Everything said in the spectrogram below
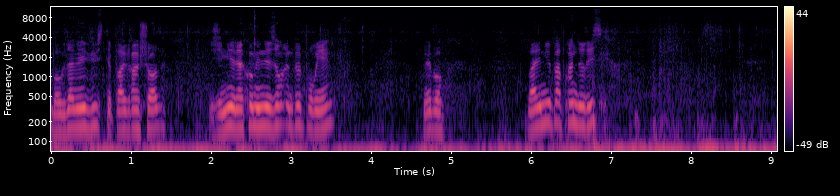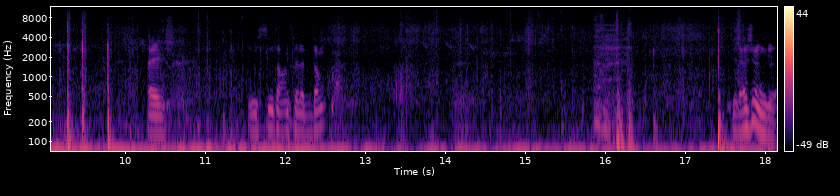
Bon, vous avez vu, c'était pas grand chose. J'ai mis la combinaison un peu pour rien. Mais bon, valait mieux pas prendre de risques. Allez, je vais essayer de rentrer là-dedans. C'est la jungle.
